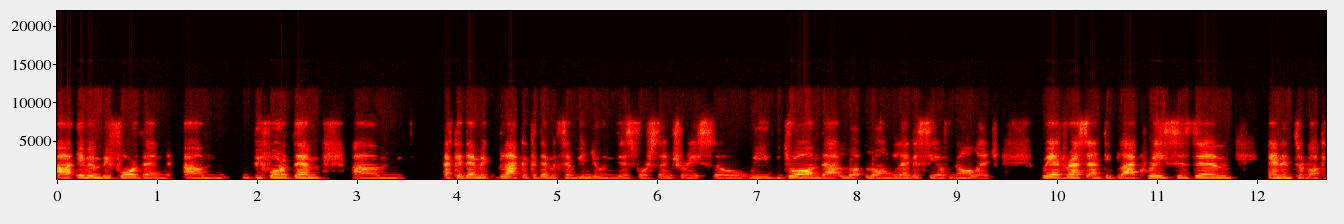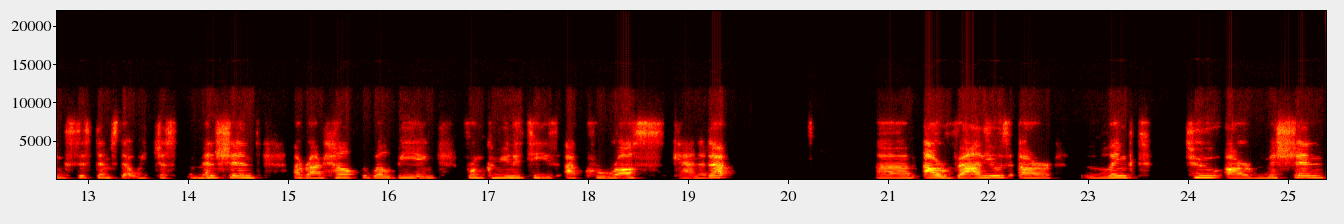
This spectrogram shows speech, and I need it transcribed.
uh, even before then, um, before them, um, academic black academics have been doing this for centuries. So we draw on that lo long legacy of knowledge. We address anti-black racism and interlocking systems that we just mentioned around health well-being from communities across Canada. Um, our values are linked to our mission.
